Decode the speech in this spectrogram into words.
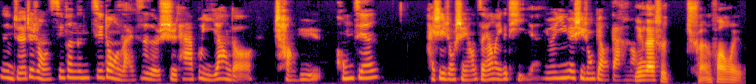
那你觉得这种兴奋跟激动来自的是它不一样的场域空间，还是一种怎样怎样的一个体验？因为音乐是一种表达嘛。应该是全方位的。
